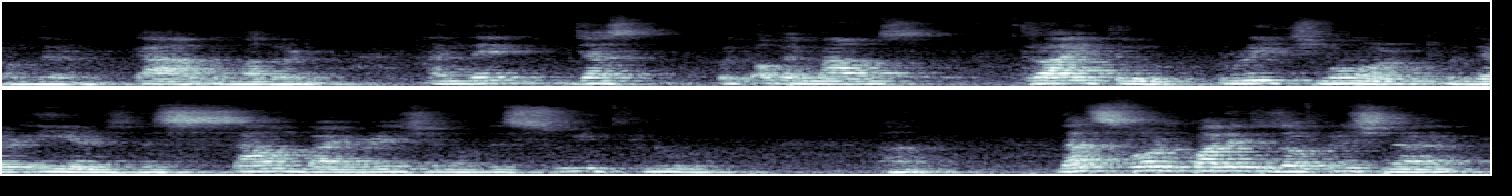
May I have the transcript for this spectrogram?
from their cow, the mother, and they just, with open mouths, try to reach more with their ears the sound vibration of the sweet flute. Uh, that's four qualities of Krishna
